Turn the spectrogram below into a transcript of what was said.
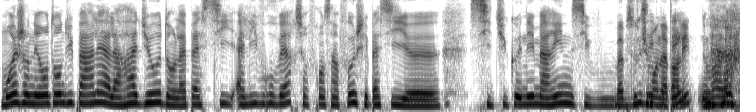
Moi, j'en ai entendu parler à la radio dans la pastille à livre ouvert sur France Info. Je sais pas si, euh, si tu connais Marine, si vous. Bah, parce que tu m'en as parlé. Voilà.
